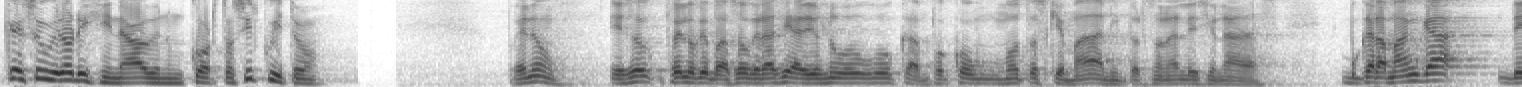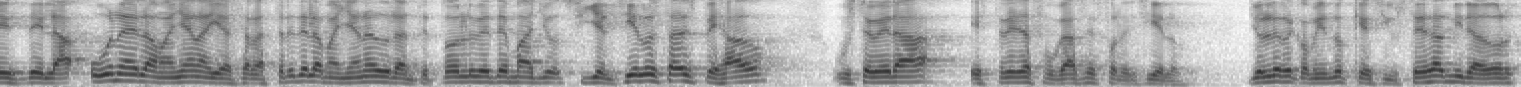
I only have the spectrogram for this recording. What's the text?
que se hubiera originado en un cortocircuito. Bueno, eso fue lo que pasó. Gracias a Dios no hubo tampoco motos quemadas ni personas lesionadas. Bucaramanga, desde la 1 de la mañana y hasta las 3 de la mañana durante todo el mes de mayo, si el cielo está despejado, usted verá estrellas fugaces por el cielo. Yo le recomiendo que si usted es admirador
